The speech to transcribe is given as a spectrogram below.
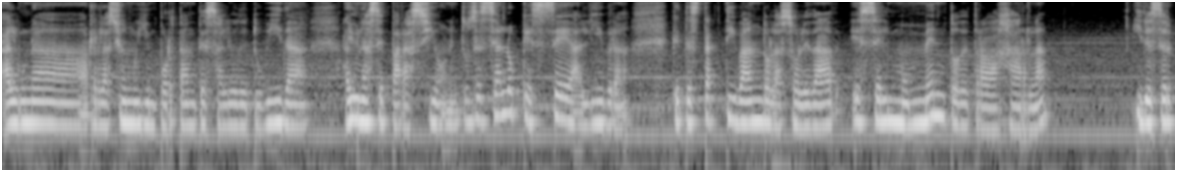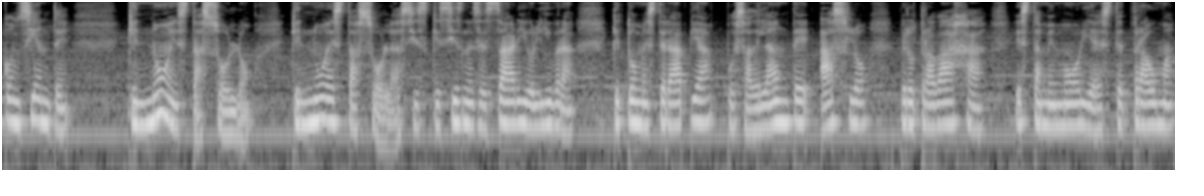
alguna relación muy importante salió de tu vida, hay una separación. Entonces, sea lo que sea, Libra, que te está activando la soledad, es el momento de trabajarla y de ser consciente que no estás solo, que no estás sola. Si es que si es necesario, Libra, que tomes terapia, pues adelante, hazlo, pero trabaja esta memoria, este trauma,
